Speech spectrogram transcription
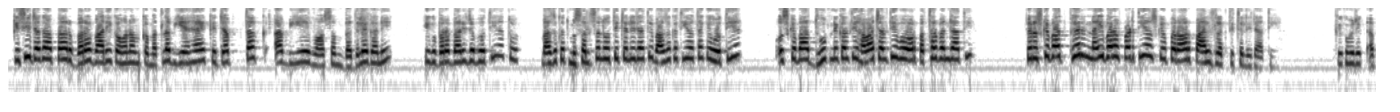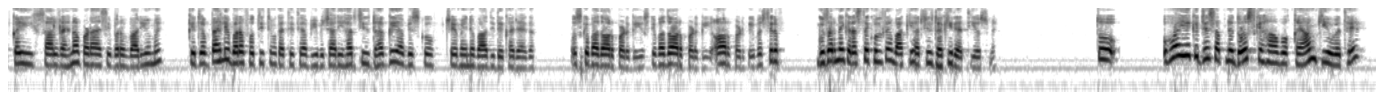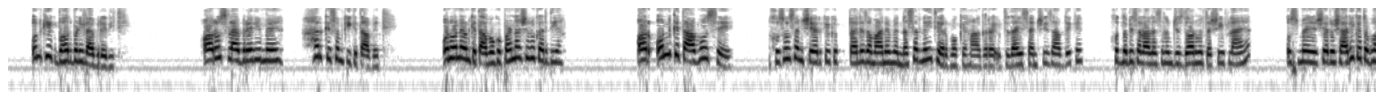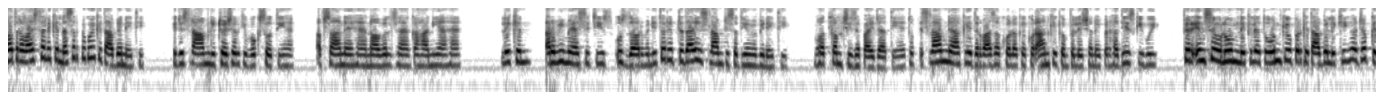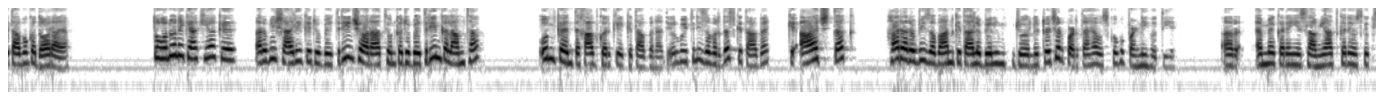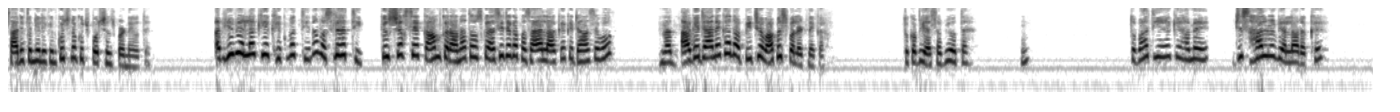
کسی جگہ پر برف باری کا ہونا کا مطلب یہ ہے کہ جب تک اب یہ موسم بدلے گا نہیں، کیونکہ برف باری جب ہوتی ہے نا تو بازوقت مسلسل ہوتی چلی جاتی ہے بازوقت یہ ہوتا ہے کہ ہوتی ہے، اس کے بعد دھوپ نکلتی ہوا چلتی ہے، وہ اور پتھر بن جاتی پھر اس کے بعد پھر نئی برف پڑتی ہے، اس کے اوپر اور پائلز لگتی چلی جاتی ہے کیونکہ مجھے اب کئی سال رہنا پڑا ایسی برف باریوں میں کہ جب پہلی برف ہوتی تھی میں کہتی تھی اب یہ بیچاری ہر چیز ڈھک گئی، اب اس کو چھ مہینے بعد ہی دیکھا جائے گا۔ اس کے بعد اور پڑ گئی، اس کے بعد اور پڑ گئی، اور پڑ گئی۔ بس صرف گزرنے کے رستے کھلتے ہیں، باقی ہر چیز ڈھکی رہتی ہے اس میں۔ تو ہوا یہ کہ جس اپنے دوست کے ہاں وہ قیام کیے ہوئے تھے، ان کی ایک بہت بڑی لائبریری تھی۔ اور اس لائبریری میں ہر قسم کی کتابیں تھیں۔ انہوں نے ان کتابوں کو پڑھنا شروع کر دیا۔ اور ان کتابوں سے خصوصاً شعر، کیونکہ پہلے زمانے میں نثر نہیں تھی اربوں کے ہاں۔ اگر ابتدائی سینچریز آپ دیکھیں، خود نبی صلی اللہ علیہ وسلم جس دور میں تشریف لائے ہیں، اس میں شعر و شاعری کا تو بہت رواج تھا لیکن نثر پہ کوئی کتابیں نہیں تھی۔ کہ جس طرح عام لٹریچر کی بکس ہوتی ہیں، افسانے ہیں ناولز ہیں، کہانیاں ہیں۔ لیکن عربی میں ایسی چیز اس دور میں نہیں تھی اور ابتدائی اسلام کی صدیوں میں بھی نہیں تھی۔ بہت کم چیزیں پائی جاتی ہیں۔ تو اسلام نے آ کے دروازہ کھولا کہ قرآن کی کمپلیشن ہوئی، پھر حدیث کی ہوئی۔ پھر ان سے علوم نکلے تو ان کے اوپر کتابیں لکھی گئی اور جب کتابوں کا دور آیا، تو انہوں نے کیا کیا کہ عربی شاعری کے جو بہترین شعرات تھے، ان کا جو بہترین کلام تھا، ان کا انتخاب کر کے ایک کتاب بنا دی۔ اور وہ اتنی زبردست کتاب ہے کہ آج تک ہر عربی زبان کے طالب علم جو لٹریچر پڑھتا ہے، اس کو وہ پڑھنی ہوتی ہے۔ اور ایم اے کریں یا اسلامیات کریں، اس کے ساری تو نہیں، لیکن کچھ نہ کچھ پورشن پڑھنے ہوتے اب یہ بھی اللہ کی ایک حکمت تھی نا مسلحت تھی کہ اس شخص سے ایک کام کرانا تھا، اس کو ایسی جگہ پھنسایا لا کے کہ جہاں سے وہ نہ آگے جانے کا، نہ پیچھے واپس پلٹنے کا۔ تو کبھی ایسا بھی ہوتا ہے۔ تو بات یہ ہے کہ ہمیں جس حال میں بھی اللہ رکھے،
